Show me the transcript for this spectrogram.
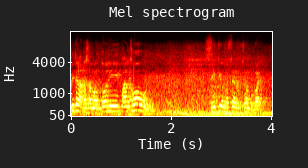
Bida kasamang Tony Falcon. Thank you, Master Kusang Babay.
